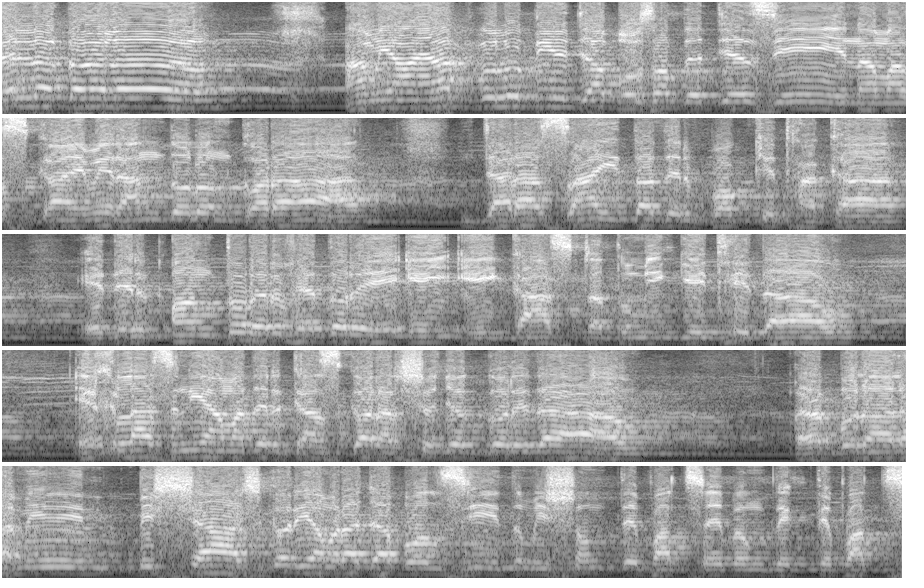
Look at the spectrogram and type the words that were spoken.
আল্লাহ তাআলা, আমি আয়াতগুলো দিয়ে যা বোঝাতে চেয়েছি, নামাজ কায়েমের আন্দোলন করা, যারা চাই তাদের পক্ষে থাকা, এদের অন্তরের ভেতরে এই এই কাজটা তুমি গেঁথে দাও। এখলাস নিয়ে আমাদের কাজ করার সুযোগ করে দাও। রাব্বুল আলামিন, বিশ্বাস করি আমরা যা বলছি তুমি শুনতে পাচ্ছ এবং দেখতে পাচ্ছ।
